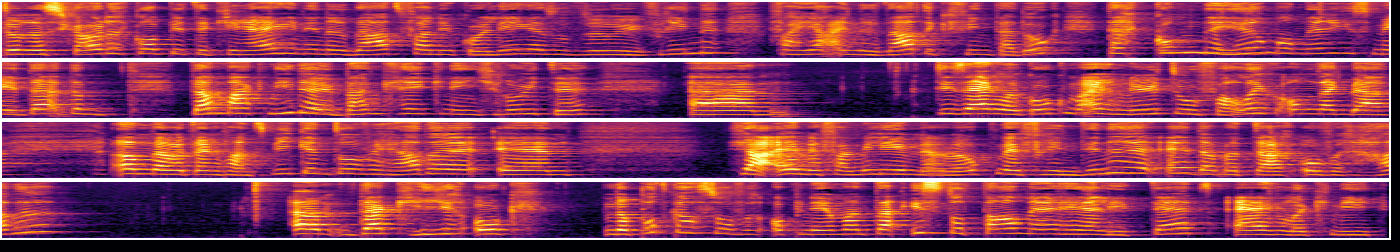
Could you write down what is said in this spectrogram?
door een schouderklopje te krijgen, inderdaad, van je collega's of door je vrienden, van ja, inderdaad, ik vind dat ook, daar kom je helemaal nergens mee. Dat, dat, maakt niet dat je bankrekening groeit, hè. Ehm, het is eigenlijk ook maar nu toevallig, omdat, ik dat, omdat we het daar van het weekend over hadden. En ja, hè, mijn familie, maar ook mijn vriendinnen, hè, dat we het daarover hadden. Um, dat ik hier ook een podcast over opneem, want dat is totaal mijn realiteit eigenlijk niet.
